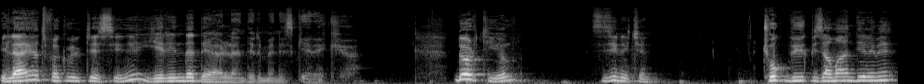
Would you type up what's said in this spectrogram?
İlahiyat fakültesini yerinde değerlendirmeniz gerekiyor. Dört yıl sizin için çok büyük bir zaman dilimi.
